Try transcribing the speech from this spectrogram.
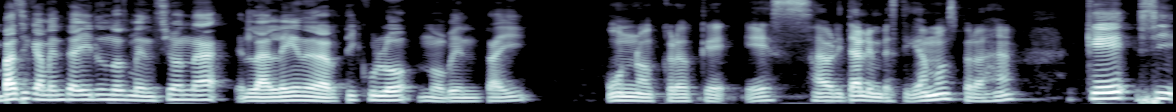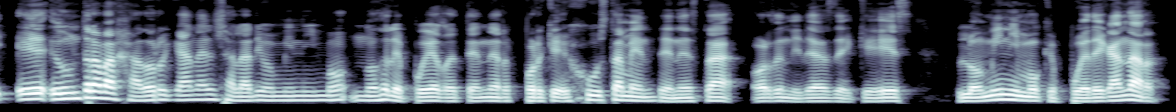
Básicamente ahí nos menciona la ley en el artículo 91, creo que es. Ahorita lo investigamos, pero ajá que si eh, un trabajador gana el salario mínimo, no se le puede retener, porque justamente en esta orden de ideas de que es lo mínimo que puede ganar,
